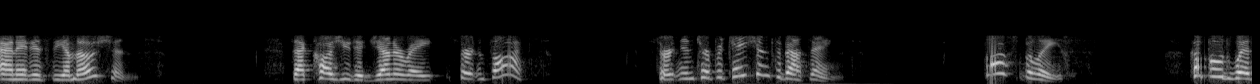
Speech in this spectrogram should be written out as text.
And it is the emotions that cause you to generate certain thoughts certain interpretations about things, false beliefs, coupled with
